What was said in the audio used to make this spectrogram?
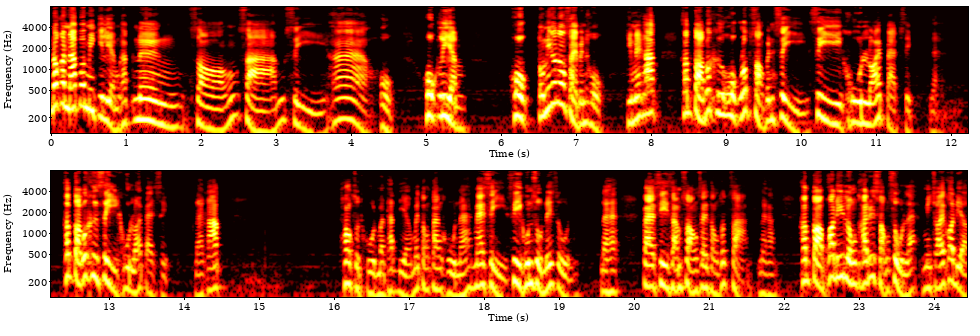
นอกก็นับว่ามีกี่เหลี่ยมครับหนึ่งสองสามสี่ห้าหกหกเหลี่ยม หกตรงนี้ก็ต้องใส่เป็นหกจริงไหมครับคำตอบก็คือหกลบสองเป็นสี่สี่คูณร้อยแปดสิบนะคำตอบก็คือสี่คูณร้อยแปดสิบนะครับท่องสูตรคูณบรรทัดเดียวไม่ต้องตั้งคูณนะ แม่สี่สี่คูณศูนย์ได้ศูนย์นะฮะแปดสี่สามสองใส่สองทดสามนะครับคำตอบข้อนี้ลงท้ายด้วยสองศูนย์แล้วมีช้อยข้อเดียว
